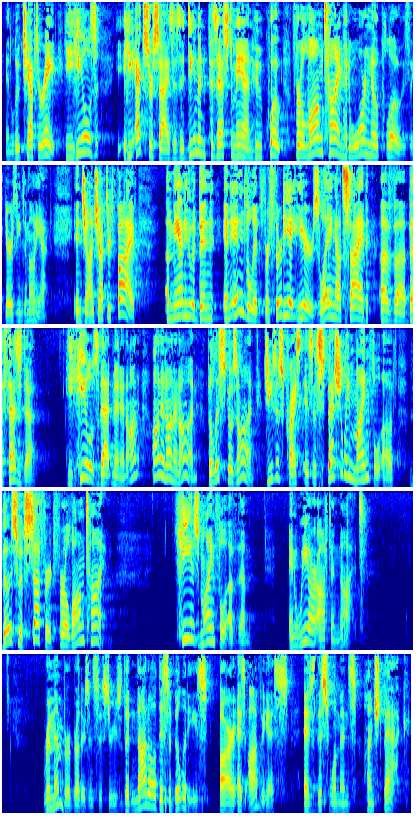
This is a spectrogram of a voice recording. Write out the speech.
In Luke chapter 8, he heals, he exorcises a demon possessed man who, quote, for a long time had worn no clothes, the Gerasene demoniac. In John chapter 5, a man who had been an invalid for 38 years, laying outside of uh, Bethesda, he heals that man, and on, on and on and on. The list goes on. Jesus Christ is especially mindful of those who have suffered for a long time. He is mindful of them, and we are often not. Remember, brothers and sisters, that not all disabilities are as obvious as this woman's hunched back.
